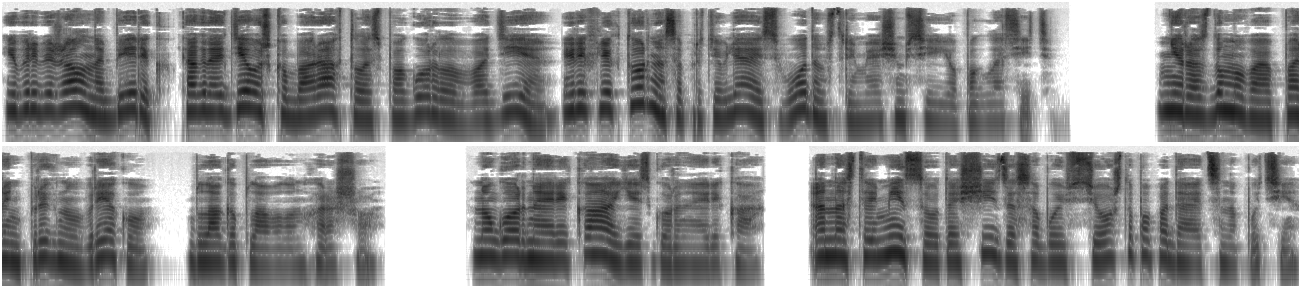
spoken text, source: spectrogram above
И прибежал на берег, когда девушка барахталась по горло в воде и рефлекторно сопротивляясь водам, стремящимся ее поглотить. Не раздумывая, парень прыгнул в реку, благо плавал он хорошо. Но горная река есть горная река. Она стремится утащить за собой все, что попадается на пути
